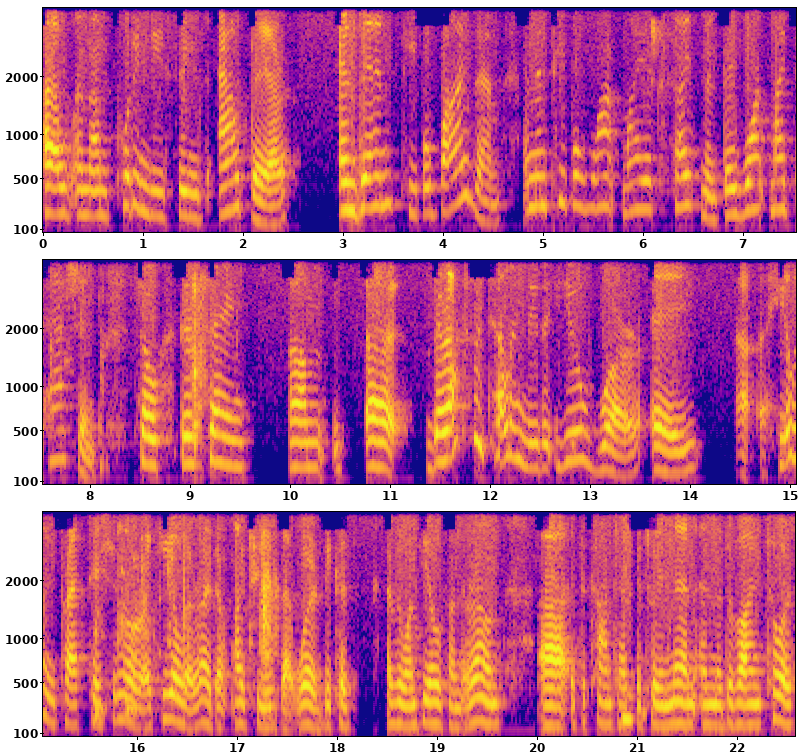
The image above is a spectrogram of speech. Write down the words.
I'll, and I'm putting these things out there and then people buy them and then people want my excitement, they want my passion. So they're saying um, uh, they're actually telling me that you were a a healing practitioner or a healer. I don't like to use that word because everyone heals on their own. Uh, it's a contact mm-hmm. between them and the divine source.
